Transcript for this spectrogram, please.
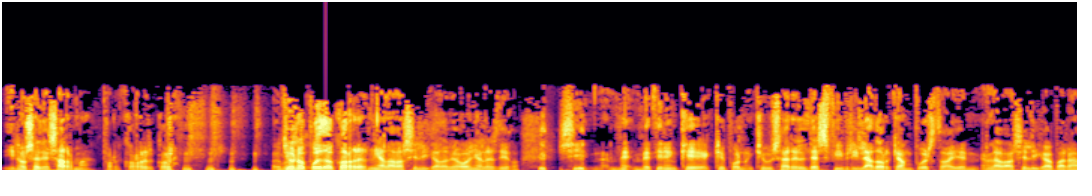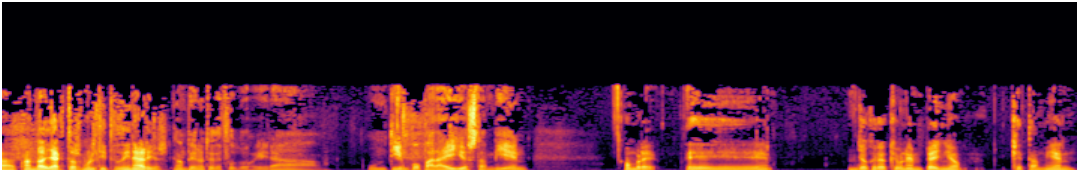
Y no se desarma por correr, correr. Yo no puedo correr ni a la Basílica de Begoña, les digo. Si me, tienen que, que, usar el desfibrilador que han puesto ahí en, la Basílica para cuando hay actos multitudinarios. Campeonato de fútbol. Era un tiempo para ellos también. Hombre, eh, yo creo que un empeño que también,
